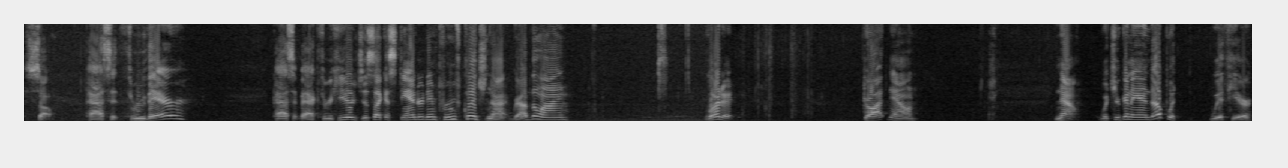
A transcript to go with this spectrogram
so pass it through there, pass it back through here, just like a standard improved clinch knot. Grab the line, let it, draw it down. Now, what you're going to end up with, with here,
